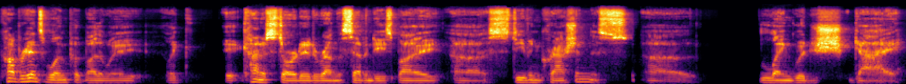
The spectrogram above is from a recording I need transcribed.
comprehensible input. By the way, like it kind of started around the 70s by uh, Stephen Krashen, this uh, language guy.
